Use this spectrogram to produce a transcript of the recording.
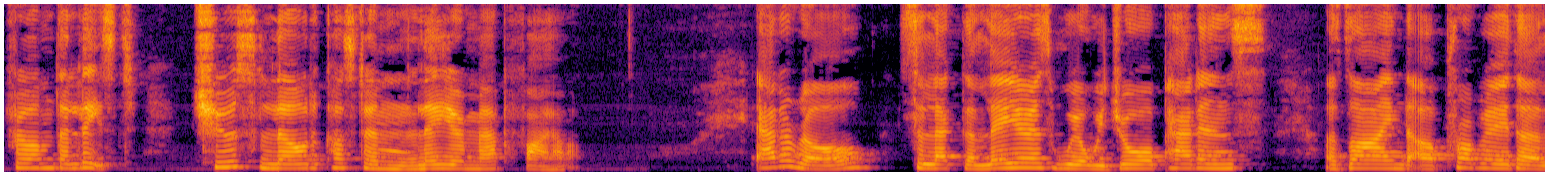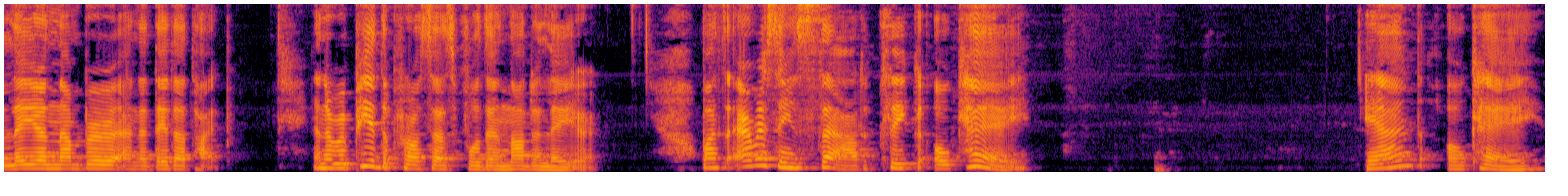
From the list, choose Load Custom Layer Map file. Add a row, select the layers where we draw patterns, assign the appropriate layer number and the data type, and repeat the process for the another layer. Once everything is set, click OK and OK.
